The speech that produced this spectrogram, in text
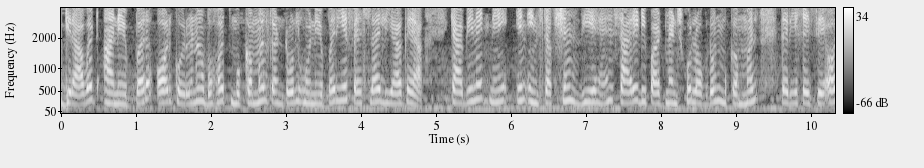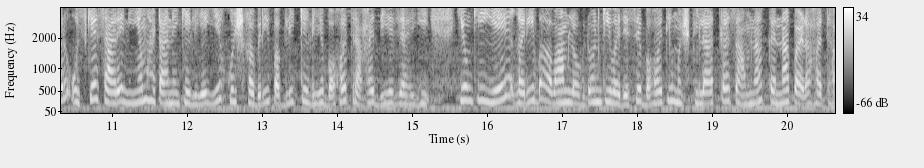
गिरावट आने पर और कोरोना बहुत मुकम्मल कंट्रोल होने पर यह फैसला लिया गया। कैबिनेट ने इन इंस्ट्रक्शंस दिए हैं सारे डिपार्टमेंट्स को लॉकडाउन मुकम्मल तरीके से और उसके सारे नियम हटाने के लिए ये खुशखबरी पब्लिक के लिए बहुत राहत दी जाएगी, क्योंकि ये गरीब आवाम लॉकडाउन की वजह से बहुत ही मुश्किल का सामना करना पड़ रहा था।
